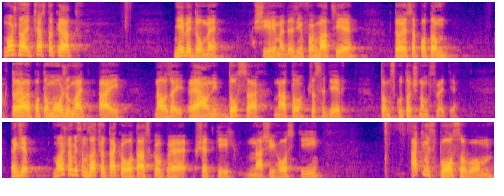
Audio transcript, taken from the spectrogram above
možno aj častokrát nevedome šírime dezinformácie, ktoré sa potom, ktoré ale potom môžu mať aj naozaj reálny dosah na to, čo sa deje v tom skutočnom svete. Takže možno by som začal takou otázkou pre všetkých našich hostí. Akým spôsobom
